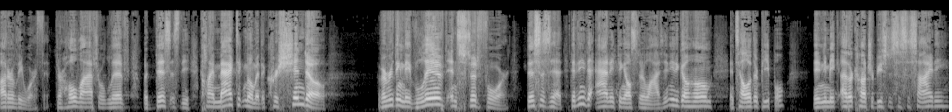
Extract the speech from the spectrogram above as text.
utterly worth it. Their whole lives were lived with this as the climactic moment, the crescendo of everything they've lived and stood for. This is it. They didn't need to add anything else to their lives. They didn't need to go home and tell other people. They didn't need to make other contributions to society.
